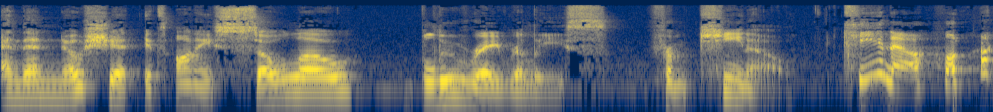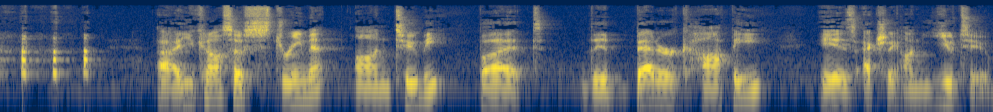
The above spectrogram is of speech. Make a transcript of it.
And then, no shit, it's on a solo Blu ray release from Kino. Kino. Uh, you can also stream it on Tubi, but the better copy is actually on YouTube,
